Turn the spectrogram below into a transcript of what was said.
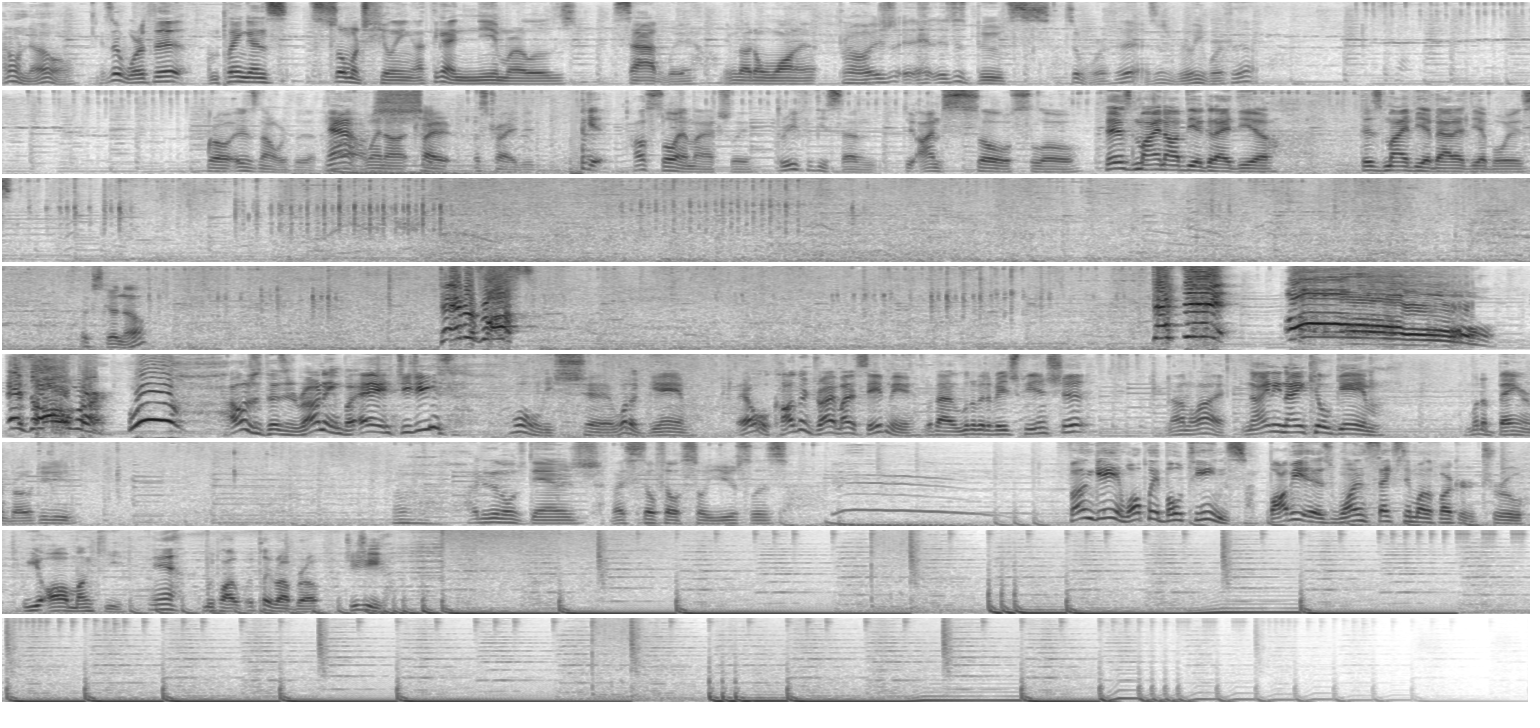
I don't know. Is it worth it? I'm playing against so much healing. I think I need Morello. Sadly, even though I don't want it. Bro, it's just, it's just boots. Is it worth it? Is it really worth it? Bro, it is not worth it. Yeah, why not? Try it. Let's try it, dude. Look it. How slow am I actually? 357. Dude, I'm so slow. This might not be a good idea. This might be a bad idea, boys. Looks good, no? To Everfrost! That's it! Oh! It's over! Woo! I was just busy running, but hey, GG's. Holy shit, what a game. Oh, Cosmic Drive might have saved me with that little bit of HP and shit. Not gonna lie. 99 kill game. What a banger, bro. GG. I did the most damage, but I still felt so useless. Fun game, well played both teams. Bobby is one sexy motherfucker, true. We all monkey. Yeah, we, play, we played well, bro. GG.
